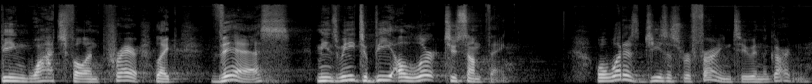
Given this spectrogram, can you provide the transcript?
being watchful and prayer, like, this means we need to be alert to something. Well, what is Jesus referring to in the garden?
